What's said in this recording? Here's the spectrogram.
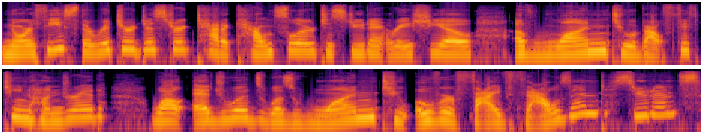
Northeast, the richer district, had a counselor to student ratio of one to about 1,500, while Edgewood's was one to over 5,000 students.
